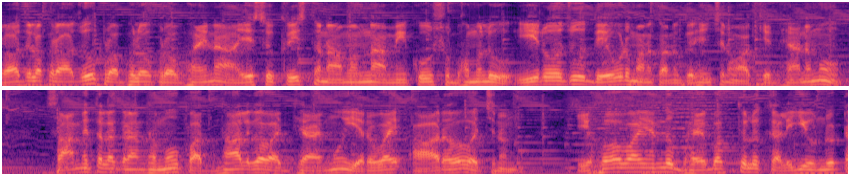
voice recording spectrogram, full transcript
రాజులకు రాజు ప్రభులో ప్రభు అయిన యేసుక్రీస్తు నామంన మీకు శుభములు. ఈ రోజు దేవుడు మనకు అనుగ్రహించిన వాక్య ధ్యానము సామెతల గ్రంథము పద్నాలుగవ అధ్యాయము ఇరవై ఆరవ వచనము. యహోవాయందు భయభక్తులు కలిగి ఉండుట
